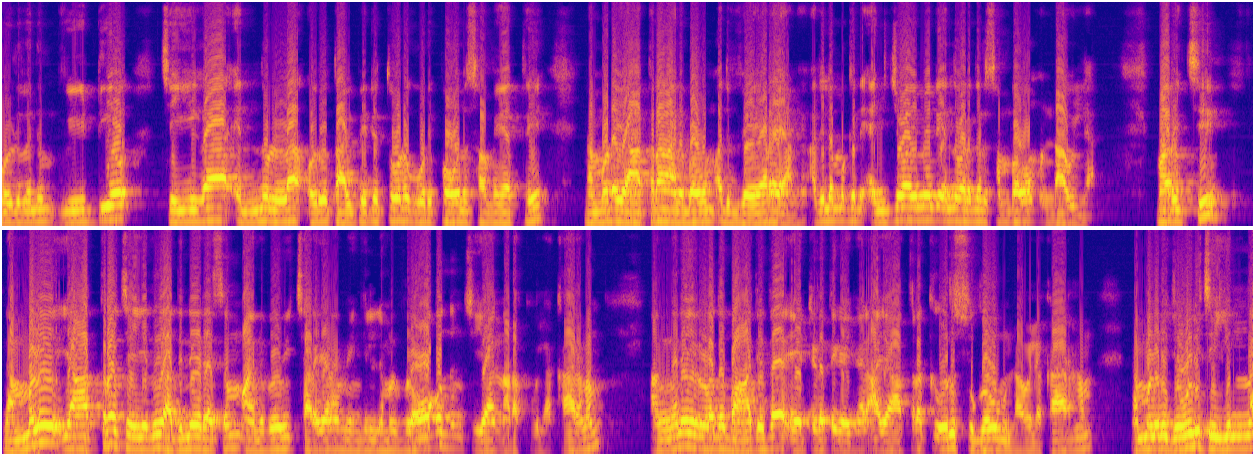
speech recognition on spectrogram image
മുഴുവനും വീഡിയോ ചെയ്യുക എന്നുള്ള ഒരു താല്പര്യത്തോടു കൂടി പോകുന്ന സമയത്ത് നമ്മുടെ യാത്രാ അനുഭവം അത് വേറെയാണ്. അതിൽ നമുക്ക് എൻജോയ്മെന്റ് എന്ന് പറയുന്ന ഒരു സംഭവം ഉണ്ടാവില്ല. മറിച്ച് നമ്മൾ യാത്ര ചെയ്ത് അതിന്റെ രസം അനുഭവിച്ചറിയണമെങ്കിൽ നമ്മൾ ബ്ലോഗ് ഒന്നും ചെയ്യാൻ നടക്കൂല. കാരണം അങ്ങനെയുള്ളത് ബാധ്യത ഏറ്റെടുത്തു കഴിഞ്ഞാൽ ആ യാത്രയ്ക്ക് ഒരു സുഖവും ഉണ്ടാവില്ല. കാരണം നമ്മളൊരു ജോലി ചെയ്യുന്ന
